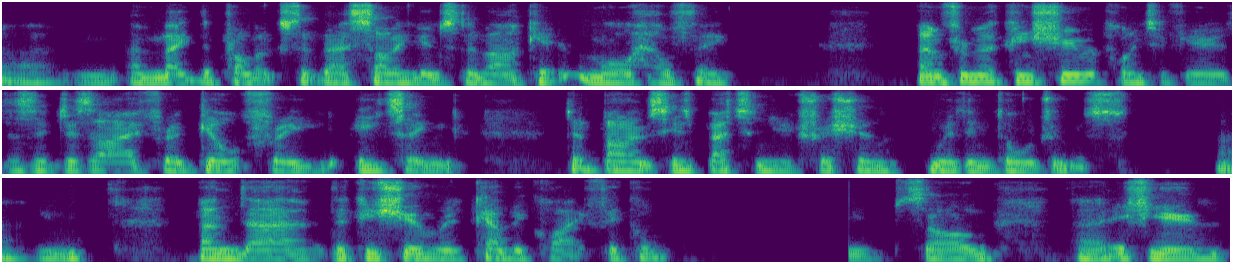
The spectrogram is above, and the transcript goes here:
um, and make the products that they're selling into the market more healthy. And from a consumer point of view, there's a desire for a guilt free eating that balances better nutrition with indulgence. Um, and uh, the consumer can be quite fickle. So, uh, if you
